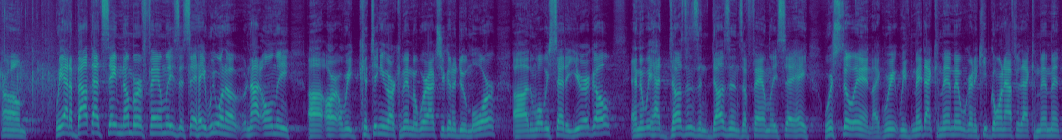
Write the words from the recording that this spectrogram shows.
Um, we had about that same number of families that said, hey, we want to not only uh, are, are, we continuing our commitment, we're actually going to do more uh, than what we said a year ago. And then we had dozens and dozens of families say, hey, we're still in. Like, we, we've made that commitment. We're going to keep going after that commitment.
